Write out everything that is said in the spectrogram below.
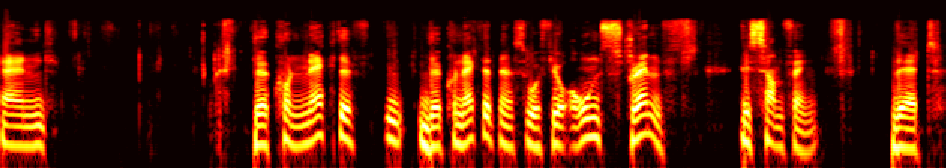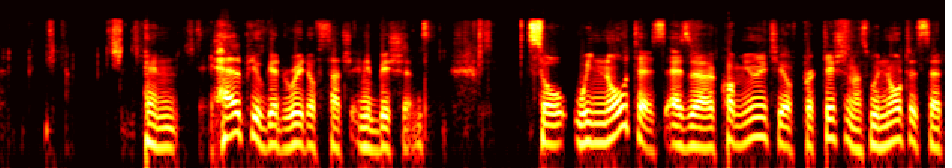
and the connective, the connectedness with your own strength is something that can help you get rid of such inhibitions. So we notice as a community of practitioners, we notice that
